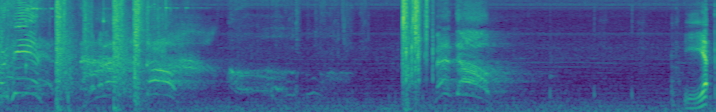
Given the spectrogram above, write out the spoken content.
Over here! One of ours is down! Man down! Yep.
